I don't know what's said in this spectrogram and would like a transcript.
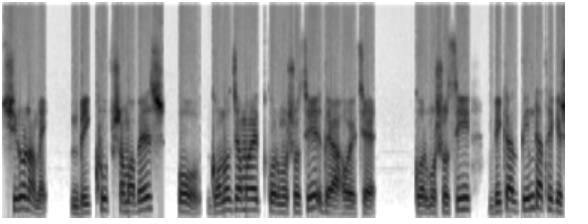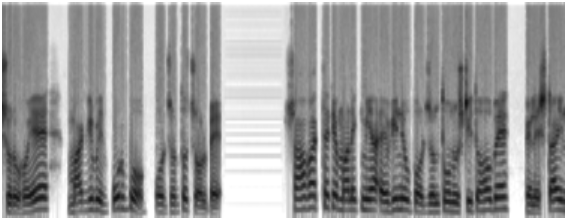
শিরোনামে বিক্ষোভ সমাবেশ ও গণজামায়াত কর্মসূচি দেয়া হয়েছে। কর্মসূচি বিকাল তিনটা থেকে শুরু হয়ে মাগরিবের পূর্ব পর্যন্ত চলবে। শাহবাগ থেকে মানিক মিয়া এভিনিউ পর্যন্ত অনুষ্ঠিত হবে প্যালেস্টাইন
